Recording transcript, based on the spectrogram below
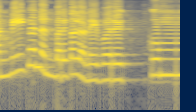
ஆன்மீக நண்பர்கள் அனைவருக்கும்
